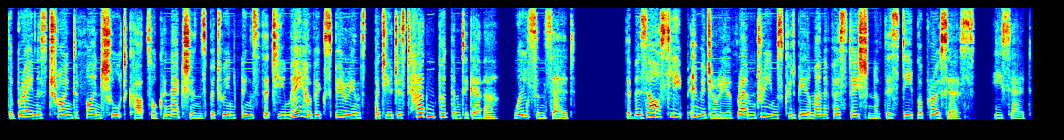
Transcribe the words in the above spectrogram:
the brain is trying to find shortcuts or connections between things that you may have experienced but you just hadn't put them together, Wilson said. The bizarre sleep imagery of REM dreams could be a manifestation of this deeper process, he said.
